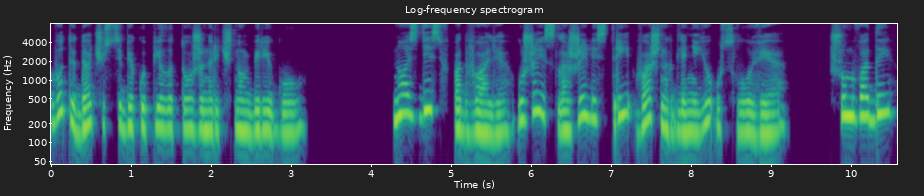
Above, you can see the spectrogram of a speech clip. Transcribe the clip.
Вот и дачу себе купила тоже на речном берегу. Ну а здесь, в подвале, уже и сложились три важных для нее условия. Шум воды,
